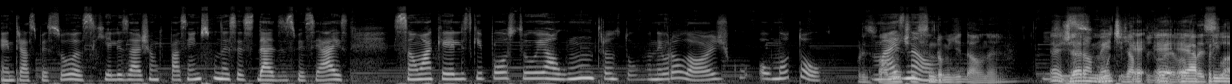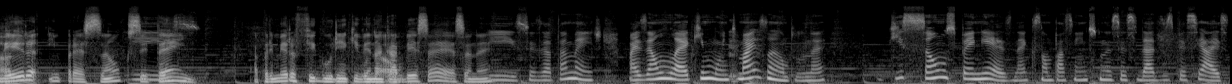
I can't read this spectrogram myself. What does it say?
entre as pessoas que eles acham que pacientes com necessidades especiais são aqueles que possuem algum transtorno neurológico ou motor. Principalmente Mas não. síndrome de Down, né? É, geralmente é, é, é a primeira lado. impressão que se tem. A primeira figurinha que vem Down. na cabeça é essa, né? Isso, exatamente. Mas é um leque muito mais amplo, né? O que são os PNEs, né? Que são pacientes com necessidades especiais.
